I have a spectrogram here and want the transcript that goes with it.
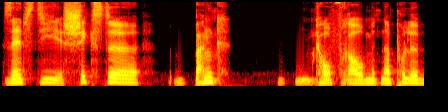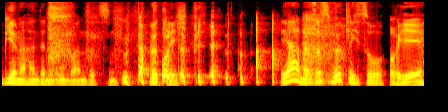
selbst die schickste Bank Kauffrau mit einer Pulle Bier in der Hand in der U-Bahn sitzen. wirklich. Ja, das ist wirklich so. Oh je,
